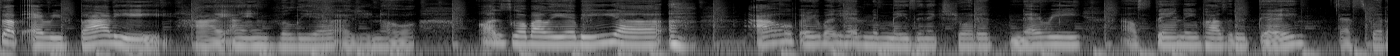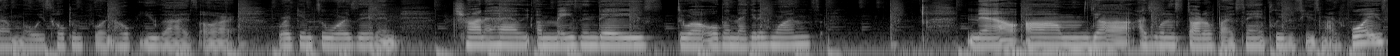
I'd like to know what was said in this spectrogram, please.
up, everybody? Hi, I am Valia. As you know, I'll just go by Leah B. Uh, I hope everybody had an amazing, extraordinary, outstanding, positive day. That's what I'm always hoping for, and I hope you guys are working towards it and trying to have amazing days throughout all the negative ones. Now, um, y'all, I just want to start off by saying please excuse my voice.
